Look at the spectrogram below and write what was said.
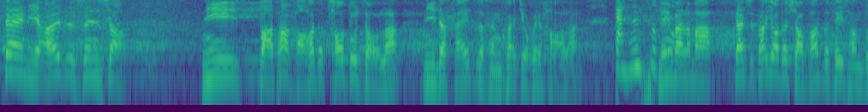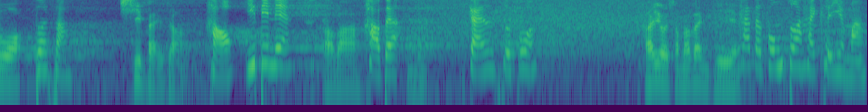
在你儿子身上，你把他好好的超度走了，你的孩子很快就会好了，感恩师傅。明白了吗？但是他要的小房子非常多，多少？七百张，好，一定练。好吧？好的，嗯，感恩师傅。还有什么问题？他的工作还可以吗？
